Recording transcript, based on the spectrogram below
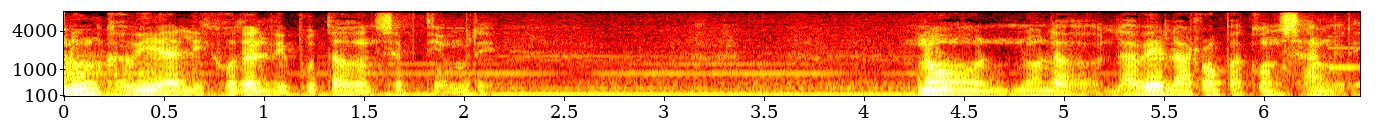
Nunca vi al hijo del diputado en septiembre. No, no la, lavé la ropa con sangre.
